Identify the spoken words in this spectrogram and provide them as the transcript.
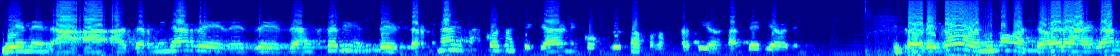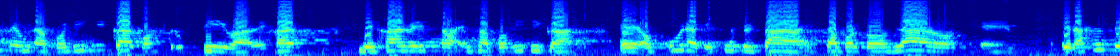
vienen a, a- a terminar de, de, de- de hacer de terminar esas cosas que quedaron inconclusas por los partidos anteriores y sobre todo venimos a llevar adelante una política constructiva, dejar dejar esa, esa política eh, oscura que siempre está está por todos lados, eh, que la gente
